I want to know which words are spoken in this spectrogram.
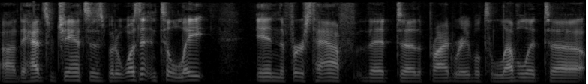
uh, they had some chances, but it wasn't until late in the first half that uh, the Pride were able to level it. Uh,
